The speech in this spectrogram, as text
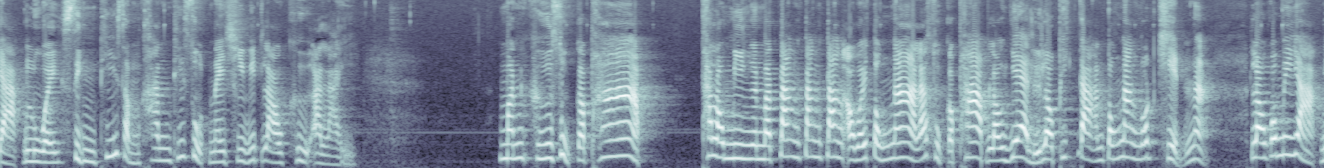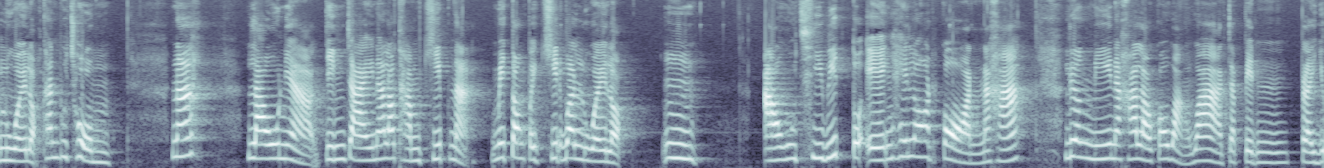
อยากรวย สิ่งที่สำคัญที่สุดในชีวิตเราคืออะไร มันคือสุขภาพ ถ้าเรามีเงินมาตั้งตั้งตั้งเอาไว้ตรงหน้า แล้วสุขภาพเราแย่หรือเราพิการต้องนั่งรถเข็นน่ะ เราก็ไม่อยากรวยหรอกท่านผู้ชมนะ เราเนี่ยจริงใจนะเราทำคลิปน่ะ ไม่ต้องไปคิดว่ารวยหรอก อืมเอาชีวิตตัวเองให้รอดก่อนนะคะ เรื่องนี้นะคะเราก็หวังว่าจะเป็นประโย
